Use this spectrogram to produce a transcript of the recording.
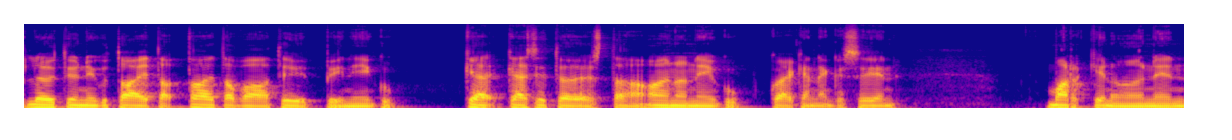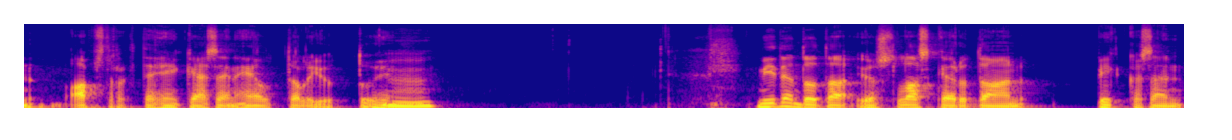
löytyy niin kuin taita, taitavaa tyyppiä niin kuin käsitöistä aina niin kuin kaikennäköisiin markkinoinnin abstrakteihin käsen heuttelujuttuihin. Mm. Miten tota, jos laskeudutaan pikkasen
